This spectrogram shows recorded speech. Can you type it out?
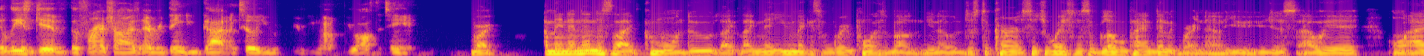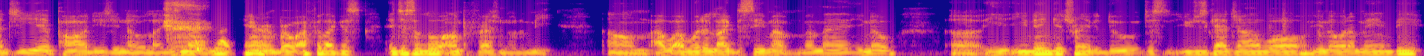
at least give the franchise everything you got until you you know you're off the team. Right. I mean, and then it's like, come on, dude. Like, like Nate, you making some great points about you know just the current situation. It's a global pandemic right now. You you just out here on IG at parties, you know, like it's not not caring, bro. I feel like it's it's just a little unprofessional to me. Um, I, I would have liked to see my my man, you know, Uh, you, you didn't get traded, dude. Just you just got John Wall. You know what I mean? Be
